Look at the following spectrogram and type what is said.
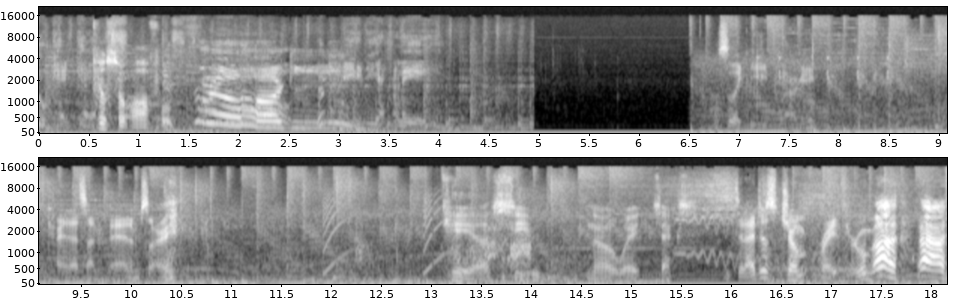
Okay, Chaos. Feels so awful. Destroy Froggy. immediately. Also, like eat Froggy. Alright, that sounded bad. I'm sorry. Chaos seafood. No, wait, sex. Did I just jump right through him? Ah! Ah!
